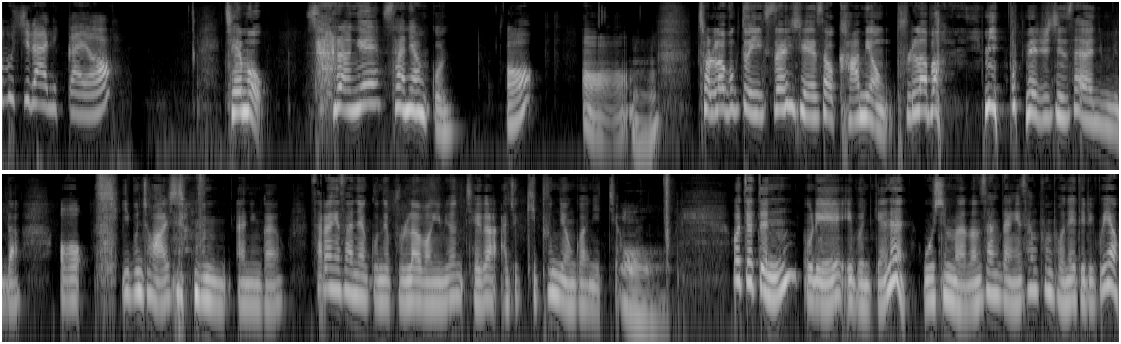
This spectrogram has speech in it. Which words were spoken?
들어보시라니까요. 제목 사랑의 사냥꾼. 어? 어. 전라북도 익산시에서 가명 불나방님이 보내주신 사연입니다. 어, 이분 저 아시는 분 아닌가요? 사랑의 사냥꾼의 불나방이면 제가 아주 깊은 연관이 있죠. 오. 어쨌든 우리 이분께는 50만 원 상당의 상품 보내드리고요.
